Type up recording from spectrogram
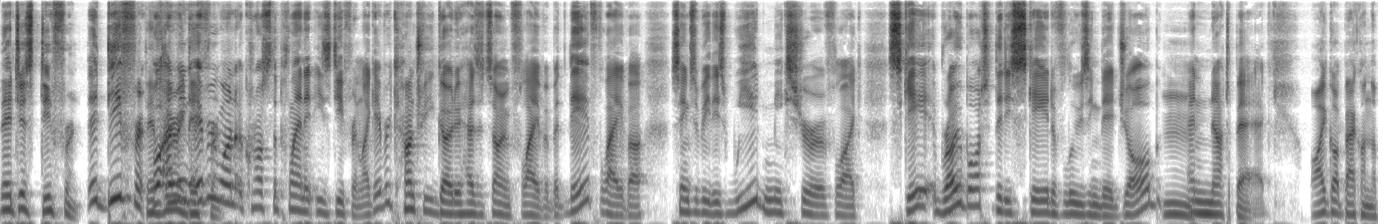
They're just different. They're different. They're well, I mean, different. everyone across the planet is different. Like every country you go to has its own flavor, but their flavor seems to be this weird mixture of like scared robot that is scared of losing their job Mm. and nutbag. I got back on the,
